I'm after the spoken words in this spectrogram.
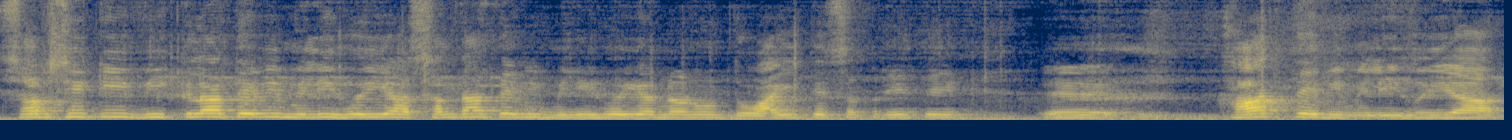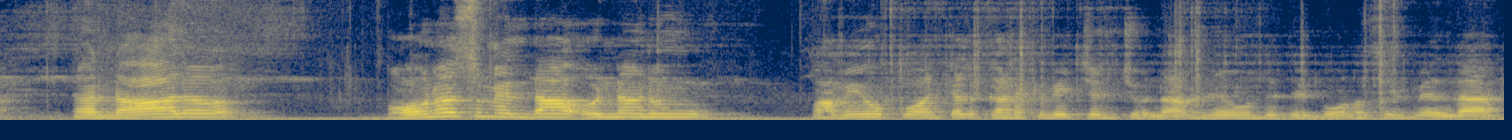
ਸਬਸਿਡੀ ਵਹੀਕਲਾਂ ਤੇ ਵੀ ਮਿਲੀ ਹੋਈ ਆ, ਸੰਦਾਂ ਤੇ ਵੀ ਮਿਲੀ ਹੋਈ ਉਹਨਾਂ ਨੂੰ ਦਵਾਈ ਤੇ ਸਪਰੇਅ ਤੇ ਖਾਦ ਤੇ ਵੀ ਮਿਲੀ ਹੋਈ ਆ। ਤਾਂ ਨਾਲ ਬੋਨਸ ਮਿਲਦਾ ਉਹਨਾਂ ਨੂੰ, ਭਾਵੇਂ ਉਹ ਕੁਆਂਟਲ ਕਣਕ ਵਿੱਚ ਝੋਨਾ ਵੇਚਣ ਉਹਦੇ ਤੇ ਬੋਨਸ ਵੀ ਮਿਲਦਾ।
